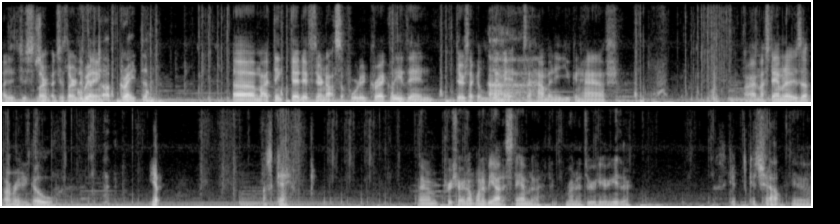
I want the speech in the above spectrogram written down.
I just, just So learned I just learned a we have to upgrade them. Um I think that if they're not supported correctly, then there's like a limit Ah. to how many you can have. All right, my stamina is up. I'm ready to go. Yep. Let's go. I'm pretty sure I don't want to be out of stamina running through here either. Good good shout. Yeah.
